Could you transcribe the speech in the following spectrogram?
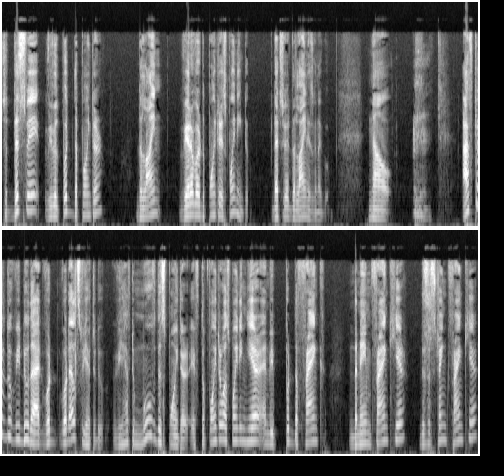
so this way we will put the pointer, the line wherever the pointer is pointing to. That's where the line is going to go. Now, after we do that, what, what else we have to do? We have to move this pointer. If the pointer was pointing here and we put the Frank, the name Frank here, this is string Frank here,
